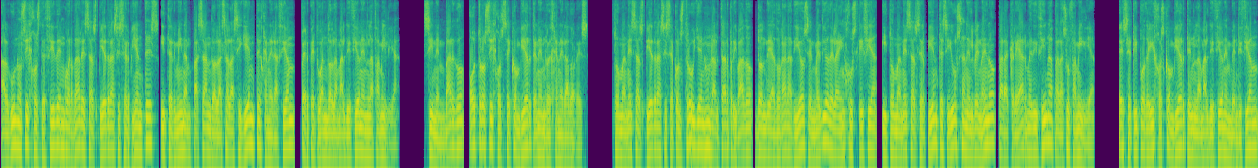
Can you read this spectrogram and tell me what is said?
Algunos hijos deciden guardar esas piedras y serpientes y terminan pasándolas a la siguiente generación, perpetuando la maldición en la familia. Sin embargo, otros hijos se convierten en regeneradores. Toman esas piedras y se construyen un altar privado donde adorar a Dios en medio de la injusticia, y toman esas serpientes y usan el veneno para crear medicina para su familia. Ese tipo de hijos convierten la maldición en bendición,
